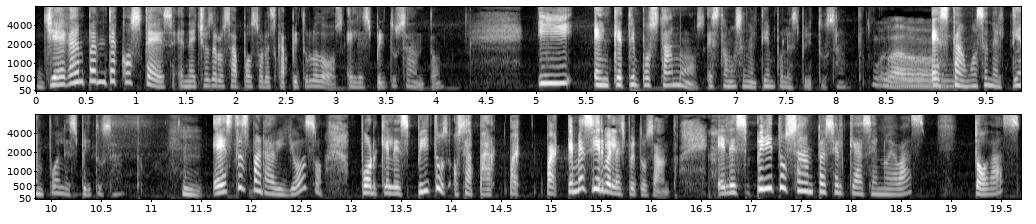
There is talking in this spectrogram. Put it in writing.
llega en Pentecostés, en Hechos de los Apóstoles, capítulo 2, el Espíritu Santo. ¿Y en qué tiempo estamos? Estamos en el tiempo del Espíritu Santo. Estamos en el tiempo del Espíritu Santo. Hmm. Esto es maravilloso, porque el Espíritu, o sea, ¿para, qué me sirve el Espíritu Santo? El Espíritu Santo es el que hace nuevas todas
